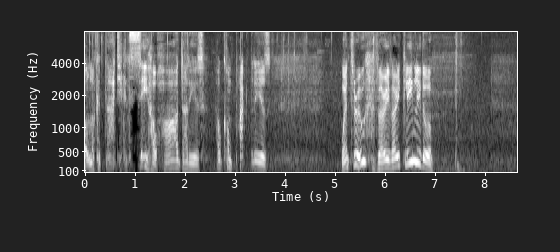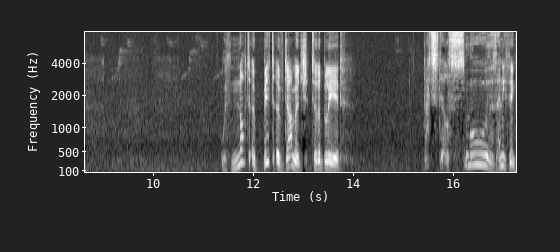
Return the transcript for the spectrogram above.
Oh, look at that. You can see how hard that is, how compact it is. Went through very, very cleanly though. With not a bit of damage to the blade. That's still smooth as anything.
